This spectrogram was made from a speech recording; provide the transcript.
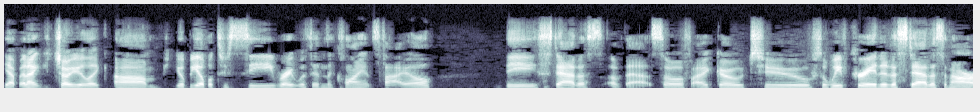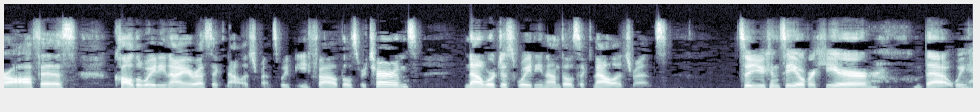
Yep, and I can show you like um, you'll be able to see right within the client's file the status of that. So if I go to, so we've created a status in our office called awaiting IRS acknowledgments. We've e-filed those returns. Now we're just waiting on those acknowledgments. So you can see over here that we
